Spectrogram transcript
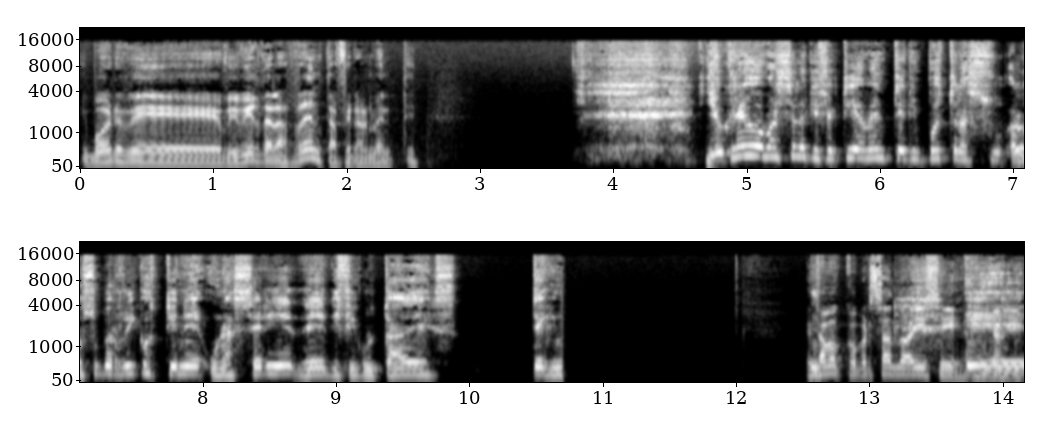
y poder eh, vivir de las rentas finalmente. Yo creo, Marcelo, que efectivamente el impuesto a, los super ricos tiene una serie de dificultades técnicas. Estamos conversando ahí, sí, eh,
